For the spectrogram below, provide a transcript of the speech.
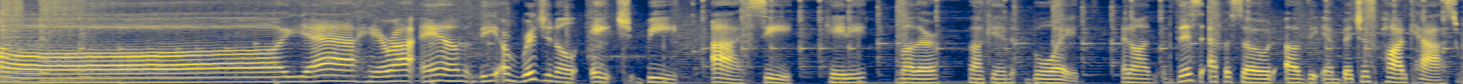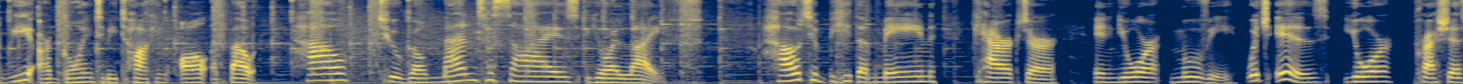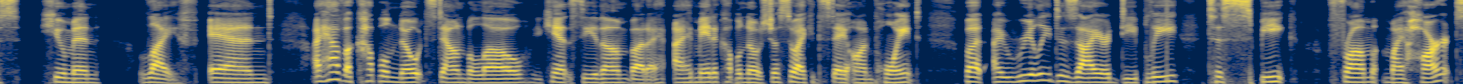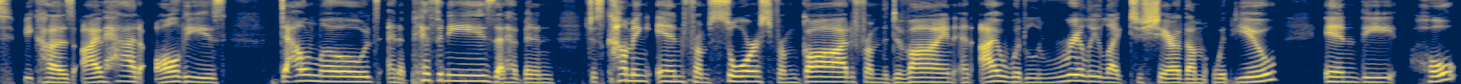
Oh, yeah, here I am, the original HBIC, Katie Motherfucking Boyd. And on this episode of the Ambitchious Podcast, we are going to be talking all about how to romanticize your life, how to be the main character in your movie, which is your precious human life. And I have a couple notes down below. You can't see them, but I, I made a couple notes just so I could stay on point. But I really desire deeply to speak from my heart because I've had all these downloads and epiphanies that have been just coming in from source, from God, from the divine. And I would really like to share them with you in the hope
